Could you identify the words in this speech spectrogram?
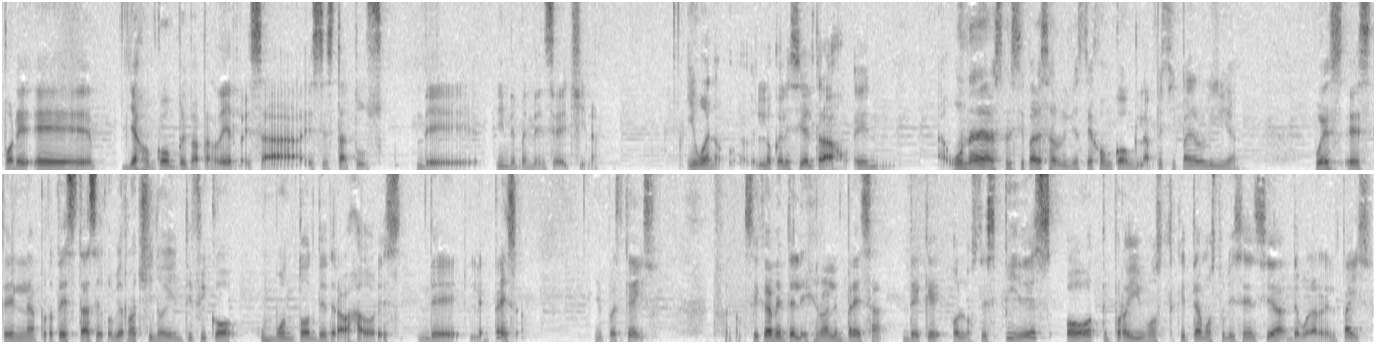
por, eh, ya Hong Kong pues, va a perder ese estatus de independencia de China. Y bueno, lo que le decía el trabajo, en una de las principales aerolíneas de Hong Kong, la principal aerolínea, pues este, en la protesta el gobierno chino identificó un montón de trabajadores de la empresa. ¿Y pues qué hizo? Bueno, básicamente le dijeron a la empresa de que o los despides o te prohibimos, te quitamos tu licencia de volar en el país.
